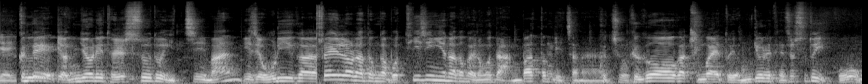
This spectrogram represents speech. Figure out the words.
예. 근데 연결이 될 수도 있지만 이제 우리가 트레일러라던가 뭐 티징이라던가 이런 것들 안 봤던 게 있잖아. 그쵸. 그거가 중간에 또 연결이 됐을 수도 있고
